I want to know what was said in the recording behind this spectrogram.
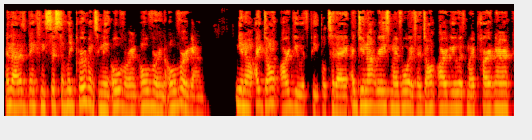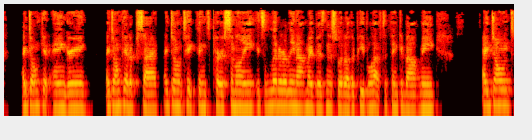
And that has been consistently proven to me over and over and over again. You know, I don't argue with people today. I do not raise my voice. I don't argue with my partner. I don't get angry. I don't get upset. I don't take things personally. It's literally not my business what other people have to think about me. I don't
